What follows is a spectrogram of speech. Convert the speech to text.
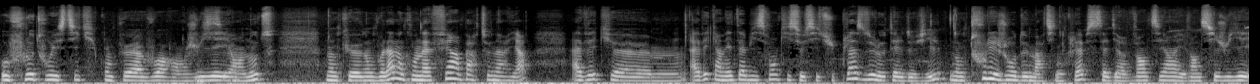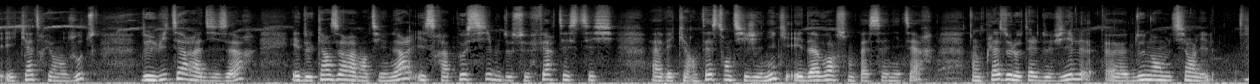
au flot touristique qu'on peut avoir en juillet et en août. Donc, donc voilà, donc on a fait un partenariat avec, avec un établissement qui se situe place de l'hôtel de ville, donc tous les jours de Martin Club, c'est-à-dire 21 et 26 juillet et 4 et 11 août, de 8h à 10h. Et de 15h à 21h, il sera possible de se faire tester avec un test antigénique et d'avoir son passe sanitaire. Donc place de l'hôtel de ville euh, de Normandy en Lille. Mmh.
